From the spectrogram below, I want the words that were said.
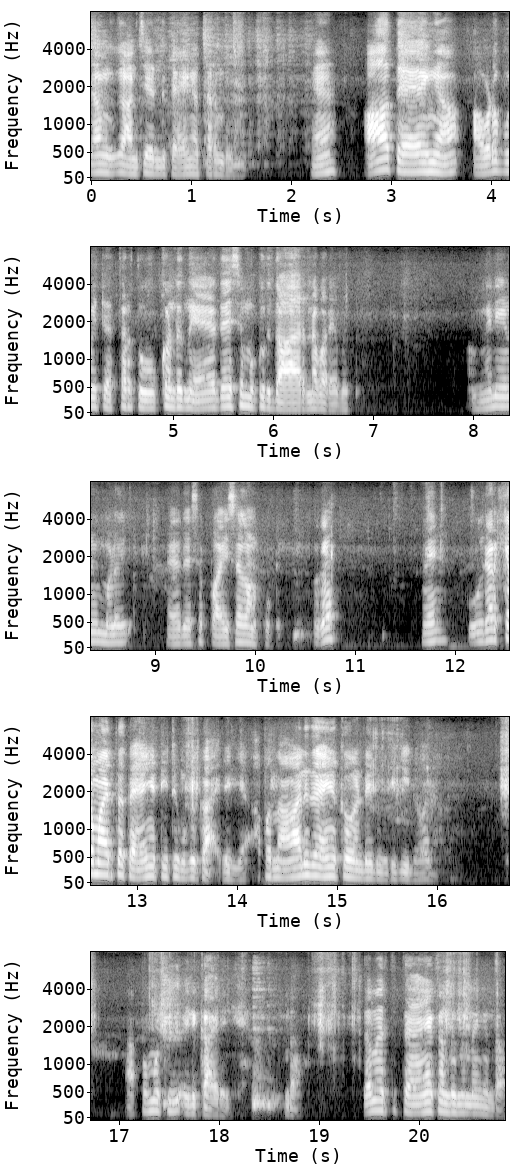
ഞങ്ങൾക്ക് കാണിച്ചു തരുന്നുണ്ട് തേങ്ങ എത്ര ഉണ്ടെന്ന്. ഏ? ആ തേങ്ങ അവിടെ പോയിട്ട് എത്ര തൂക്കുണ്ടെന്ന് ഏകദേശം നമുക്കൊരു ധാരണ പറയാൻ പറ്റും. അങ്ങനെയാണ് നമ്മൾ ഏകദേശം പൈസ കണക്കൂട്ടും. ഓക്കെ? ഏ ഒരക്കമാരത്തെ തേങ്ങ ഇട്ടിട്ട് നമുക്ക് കാര്യമില്ല. അപ്പം നാല് തേങ്ങയൊക്കെ വേണ്ടി വരും ഒരു കിലോനാണ്. അപ്പം നമുക്ക് അതിൽ കാര്യമില്ല. ഉണ്ടോ? ഇതേമാരത്തെ തേങ്ങയൊക്കെ ഉണ്ടെന്നുണ്ടെങ്കിൽ ഉണ്ടോ?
